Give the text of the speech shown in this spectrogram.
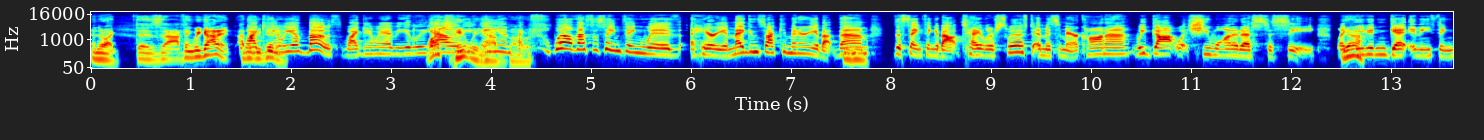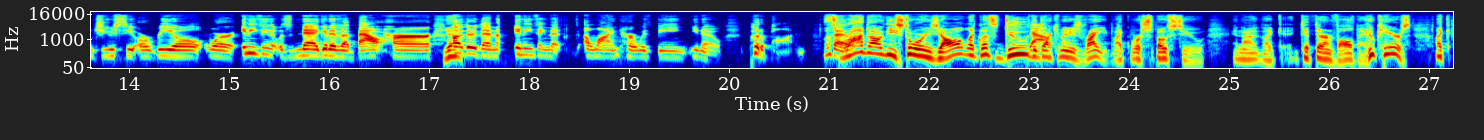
and they're like, "This- "I think we got it. I Why we can't it." we have both? Why can't we have illegality we have and both? well, that's the same thing with Harry and Meghan's documentary about them. Mm-hmm. The same thing about Taylor Swift and Miss Americana. We got what she wanted us to see. Like Yeah. we didn't get anything juicy or real or anything that was negative about her, Yeah. other than anything that aligned her with being, you know, put upon. Let's So- raw dog these stories, y'all. Like, let's do the documentaries right, like we're supposed to, and not like get their involvement. Who cares? Like,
